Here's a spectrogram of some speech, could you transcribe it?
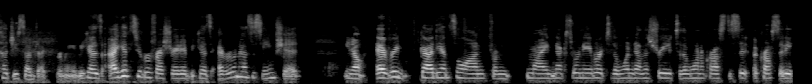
touchy subject for me because I get super frustrated because everyone has the same shit. You know, every goddamn salon from my next door neighbor to the one down the street to the one across the city across city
